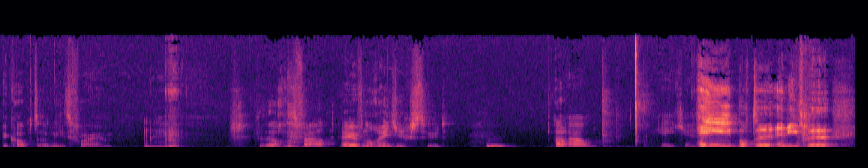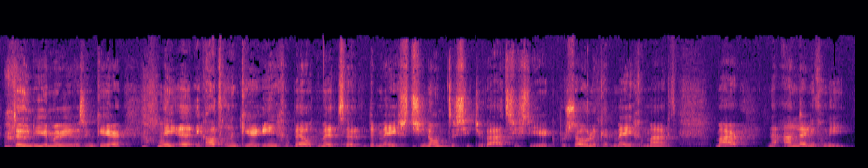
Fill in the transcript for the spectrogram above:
Ik hoop het ook niet voor hem. Nee. Ik vind het wel een goed verhaal. Hij heeft nog eentje gestuurd. Oh. Oh, jeetje. Hey Botte en Ipe, Teun hier maar weer eens een keer. Hey, eh, ik had al een keer ingebeld met eh, de meest gênante situaties die ik persoonlijk heb meegemaakt. Maar naar aanleiding van die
